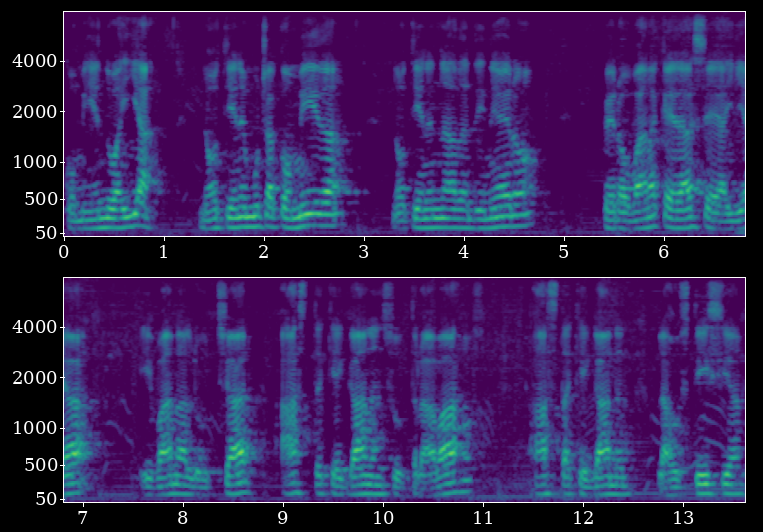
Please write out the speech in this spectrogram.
comiendo allá. No tienen mucha comida, no tienen nada de dinero, pero van a quedarse allá y van a luchar hasta que ganen sus trabajos, hasta que ganen la justicia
